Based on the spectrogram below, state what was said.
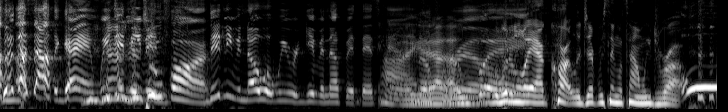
took us out the game. We didn't even too far. Didn't even know what we were giving up at that time. no, Yeah, for I- real. I wouldn't lay out cartilage every single time we drop. Ooh,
